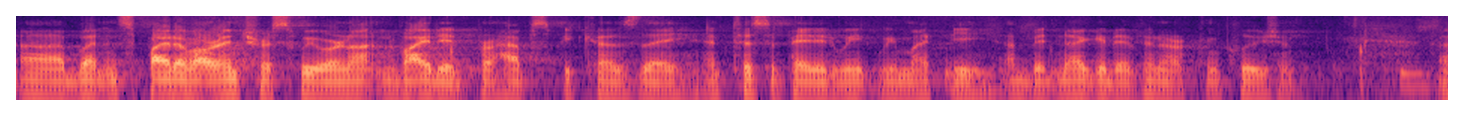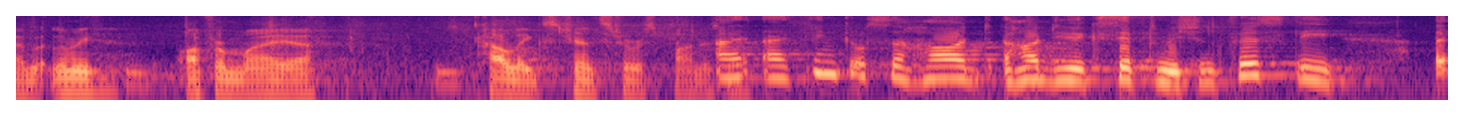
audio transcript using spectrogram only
uh, but in spite of our interest, we were not invited, perhaps because they anticipated we, we might be a bit negative in our conclusion. Uh, but let me offer my uh, colleagues chance to respond as well. I, I, think also how, how do you accept mission? Firstly, uh,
